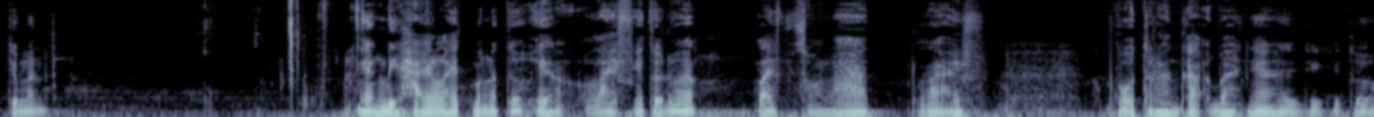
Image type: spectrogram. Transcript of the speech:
cuman yang di highlight banget tuh yang live itu doang. Live sholat live putaran Ka'bahnya jadi gitu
